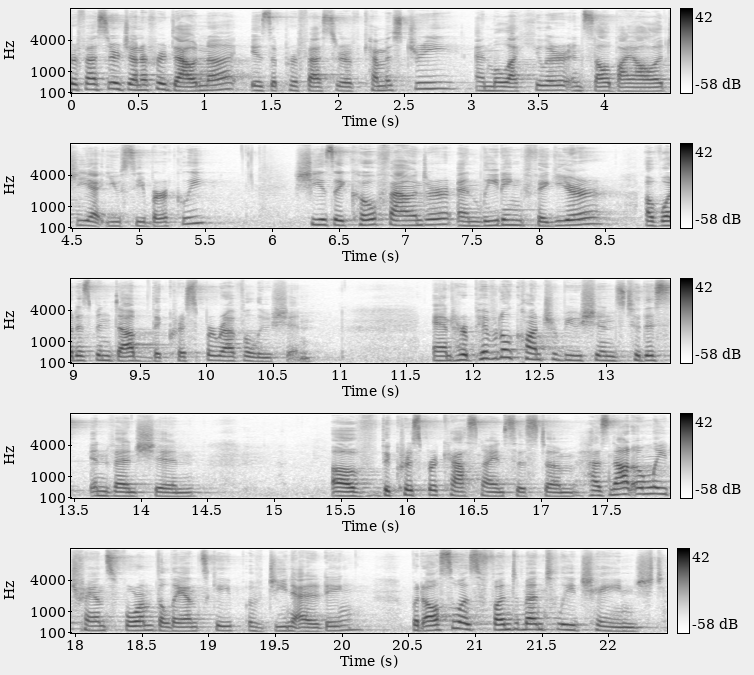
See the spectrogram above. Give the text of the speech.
Professor Jennifer Doudna is a professor of chemistry and molecular and cell biology at UC Berkeley. She is a co-founder and leading figure of what has been dubbed the CRISPR revolution. And her pivotal contributions to this invention of the CRISPR-Cas9 system has not only transformed the landscape of gene editing, but also has fundamentally changed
